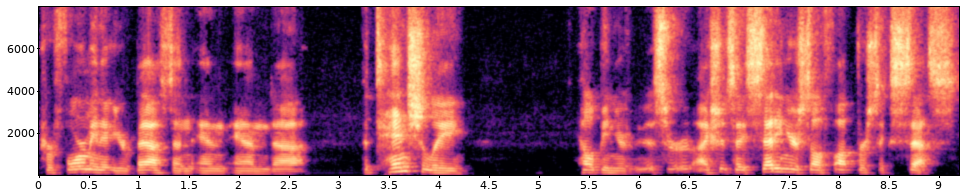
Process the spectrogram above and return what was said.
performing at your best and and and uh, potentially helping your i should say setting yourself up for success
